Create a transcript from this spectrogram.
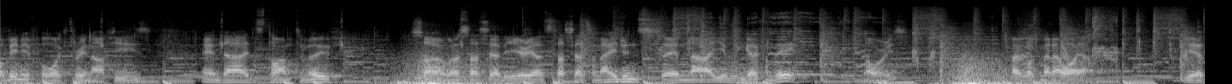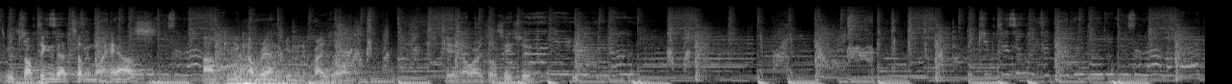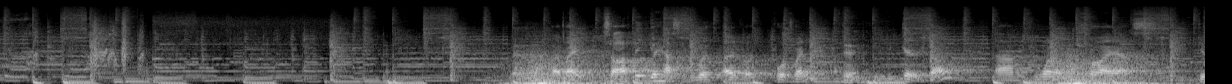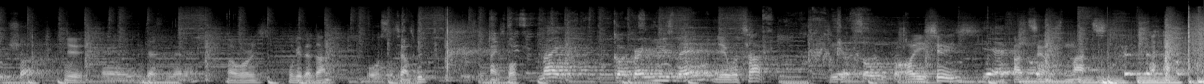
I've been here for like three and a half years and uh, it's time to move. So I'm going to suss out the area, suss out some agents and uh, yeah, we can go from there. No worries. Hey, look, mate, how are you? Yeah, it's good. So I'm thinking about selling my house. Um, can you come around and give me an appraisal on it? Yeah, no worries. I'll see you soon. Cheers. Hi mate, so I think your house is worth over 420. Yeah. You can get it done. Um, if you want to try us, give it a shot. Yeah, And we can go from there, man. no worries. We'll get that done. Awesome. Sounds good. Thanks, Bob. Mate, got great news, man. Yeah, what's up? We have sold the Are property. you serious? Yeah, That sure. sounds nuts.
